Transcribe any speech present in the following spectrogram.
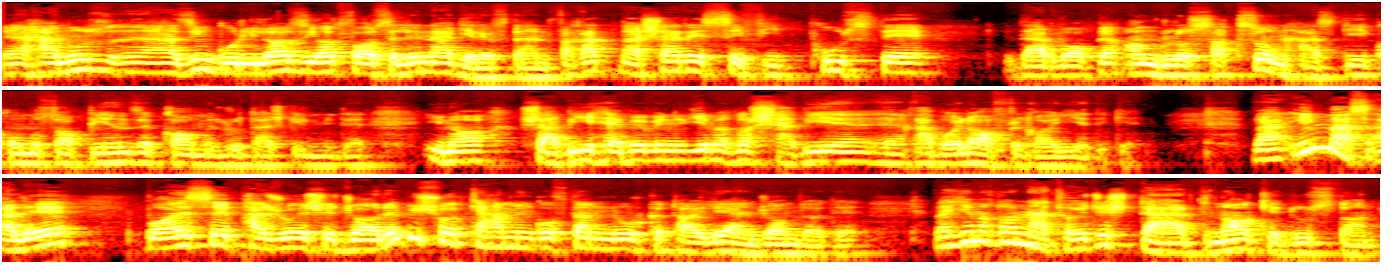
هنوز از این گوریلا زیاد فاصله نگرفتن. فقط بشر سفید پوست در واقع آنگلو ساکسون هست که یک هوموساپینس کامل رو تشکیل میده. اینا شبیه ببینید یه مقدار شبیه قبایل آفریقایی دیگه. و این مسئله باعث پژوهش جالبی شد که همین گفتم نور کتیلی انجام داده. و یه مقدار نتایجش دردناک دوستان.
